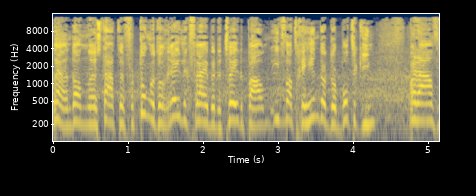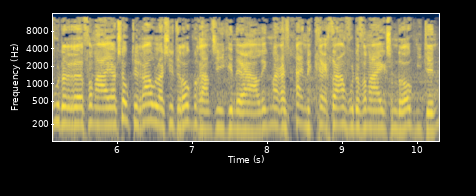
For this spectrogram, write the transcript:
Nou, en dan staat Vertongen toch redelijk vrij bij de tweede paal. Iets wat gehinderd door Bottekin. Maar de aanvoerder van Ajax, ook de Raula zit er ook nog aan, zie ik in de herhaling. Maar uiteindelijk krijgt de aanvoerder van Ajax hem er ook niet in.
